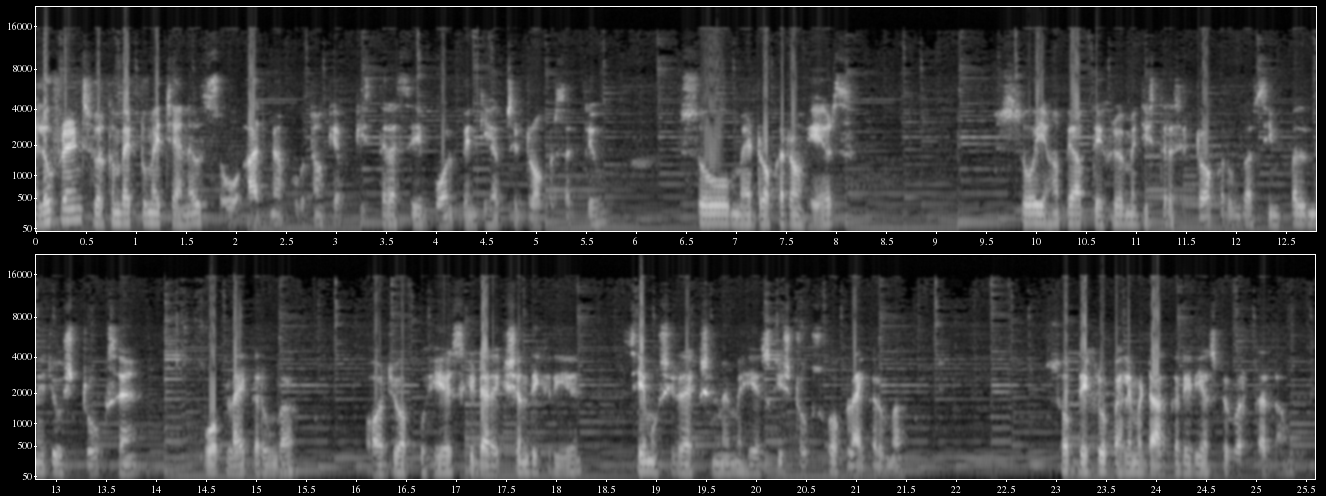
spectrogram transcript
Hello friends welcome back to my channel so आज मैं आपको बताऊँ कि आप किस तरह से बॉल पेन की हेल्प से ड्रॉ कर सकते हो। सो so, मैं ड्रॉ कर रहा हूँ हेयर्स सो so, यहाँ पे आप देख रहे हो मैं जिस तरह से ड्रॉ करूँगा। सिंपल में जो स्ट्रोक्स हैं वो अप्लाई करूँगा। और जो आपको हेयर्स की डायरेक्शन दिख रही है सेम उसी डायरेक्शन में मैं हेयर्स की स्ट्रोक्स को अप्लाई करूँगा। सो so, आप देख रहे हो पहले मैं डार्कर एरियाज़ पर वर्क कर रहा हूँ।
